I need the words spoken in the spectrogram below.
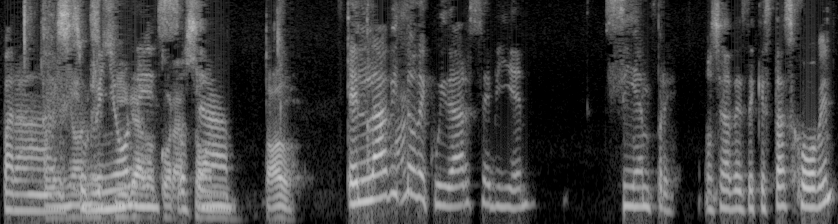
para sus riñones, o sea, todo. El hábito de cuidarse bien siempre, o sea, desde que estás joven,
